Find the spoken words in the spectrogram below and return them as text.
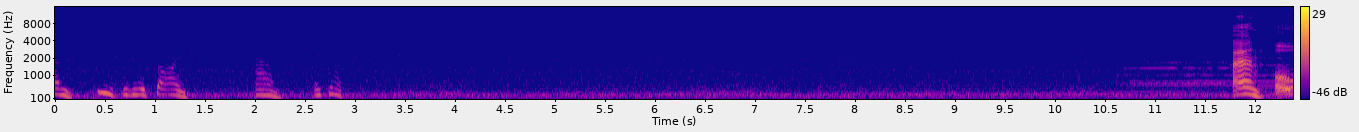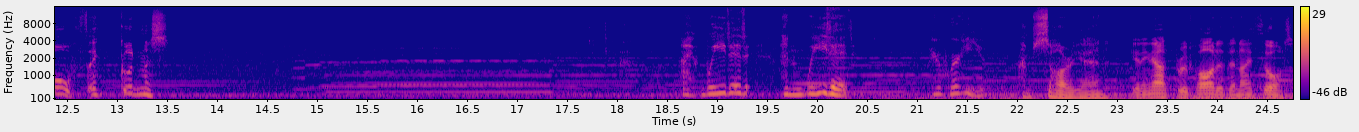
Anne, please give me a sign. Anne, wake up. Anne! Oh, thank goodness! I waited and waited. Where were you? I'm sorry, Anne. Getting out proved harder than I thought.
